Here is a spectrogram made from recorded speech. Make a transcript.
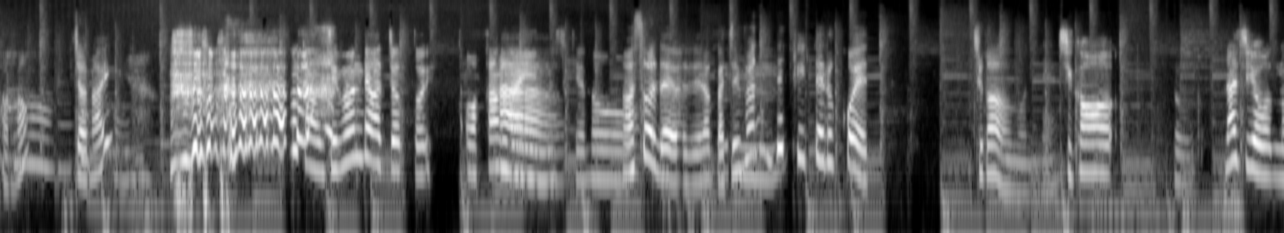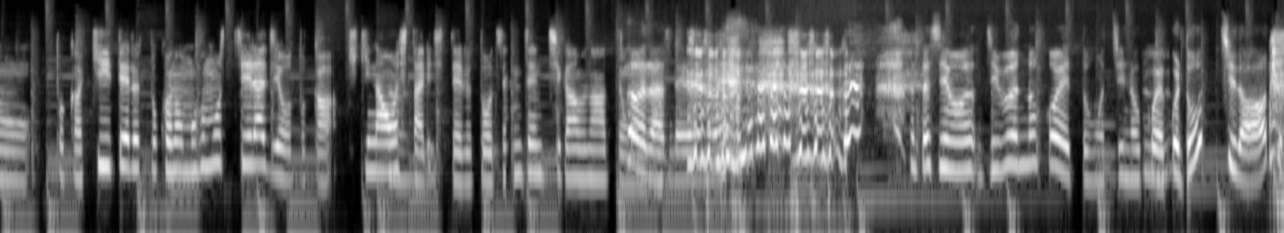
かな？あーじゃない？なんか 自分ではちょっとわかんないんですけど。あ、そうだよね。なんか自分で聞いてる声違うもんね。違う。ラジオのとか聞いてると、このもふもちラジオとか聞き直したりしてると全然違うなってそう思います。なんだよね。私も自分の声と持ちの声、うん。これどっちだ？って。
